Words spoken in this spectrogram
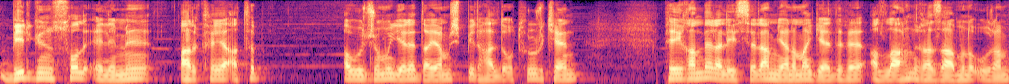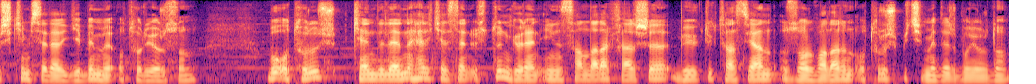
bir gün sol elimi arkaya atıp avucumu yere dayamış bir halde otururken Peygamber aleyhisselam yanıma geldi ve Allah'ın gazabına uğramış kimseler gibi mi oturuyorsun? Bu oturuş kendilerini herkesten üstün gören insanlara karşı büyüklük taslayan zorbaların oturuş biçimidir buyurdu.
